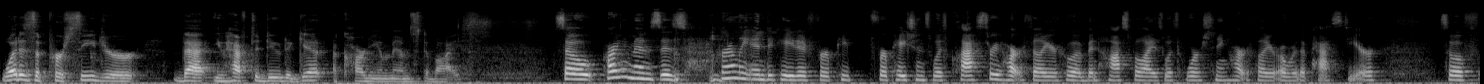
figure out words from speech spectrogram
what is a procedure that you have to do to get a CardioMEMS device? So, CardioMEMS is currently indicated for, pe- for patients with class 3 heart failure who have been hospitalized with worsening heart failure over the past year. So, if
